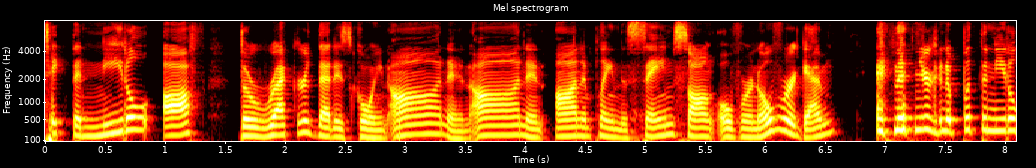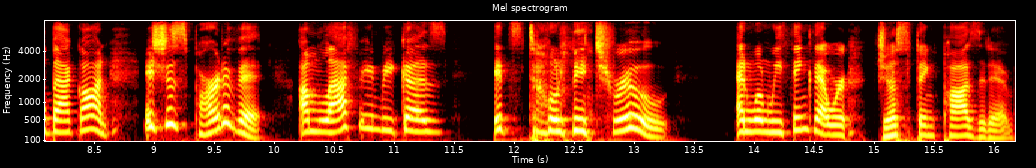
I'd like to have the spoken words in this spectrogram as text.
take the needle off the record that is going on and on and on and playing the same song over and over again. And then you're going to put the needle back on. It's just part of it. I'm laughing because it's totally true. And when we think that we're just think positive,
